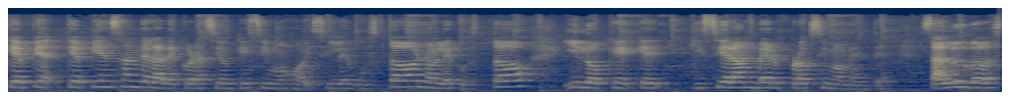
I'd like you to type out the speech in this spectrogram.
qué, qué, piensan de la decoración que hicimos hoy, si les gustó, no les gustó y lo que, que quisieran ver próximamente. Saludos.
